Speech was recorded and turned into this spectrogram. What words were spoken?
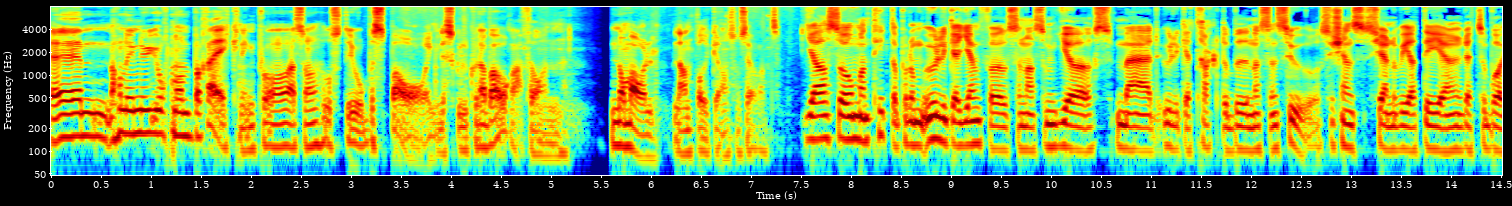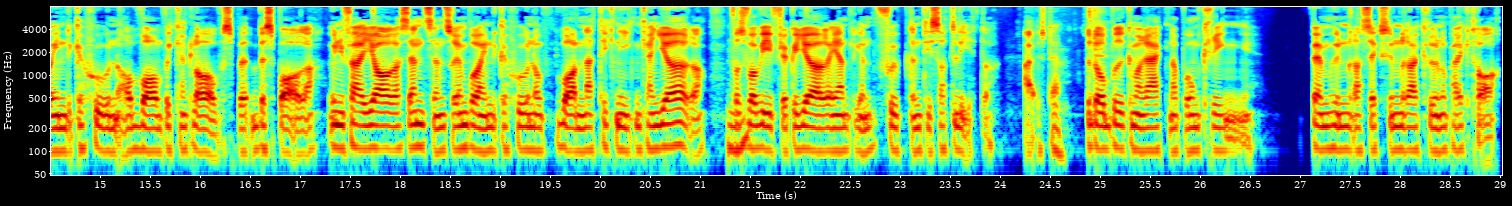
Eh, har ni nu gjort någon beräkning på alltså, hur stor besparing det skulle kunna vara för en normal lantbrukare som sådant? Ja, så om man tittar på de olika jämförelserna som görs med olika traktorburna sensorer så känns, känner vi att det ger en rätt så bra indikation av vad vi kan klara av att bespara. Ungefär Yaras endsensor är en bra indikation av vad den här tekniken kan göra. Mm. Fast vad vi försöker göra är egentligen få upp den till satelliter. Ja, just det. Så då brukar man räkna på omkring 500-600 kronor per hektar.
